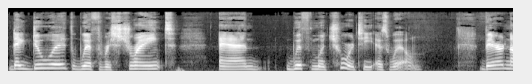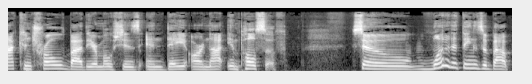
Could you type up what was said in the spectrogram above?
they do it with restraint and with maturity as well. They're not controlled by their emotions and they are not impulsive. So, one of the things about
